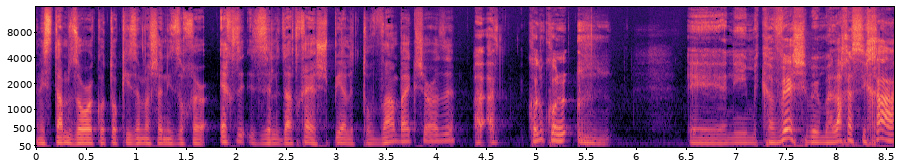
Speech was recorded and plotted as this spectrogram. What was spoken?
אני סתם זורק אותו כי זה מה שאני זוכר, איך זה, זה לדעתך ישפיע לטובה בהקשר הזה? קודם כל, אני מקווה שבמהלך השיחה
